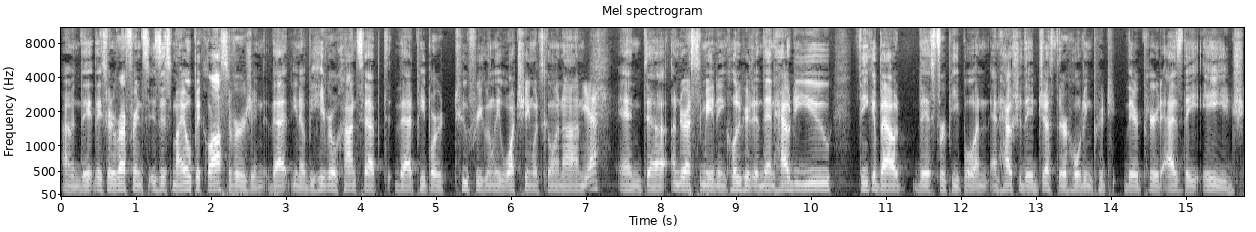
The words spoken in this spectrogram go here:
Um, they, they sort of reference is this myopic loss aversion that you know behavioral concept that people are too frequently watching what's going on yes. and uh, underestimating holding periods. And then how do you think about this for people, and, and how should they adjust their holding per- their period as they age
